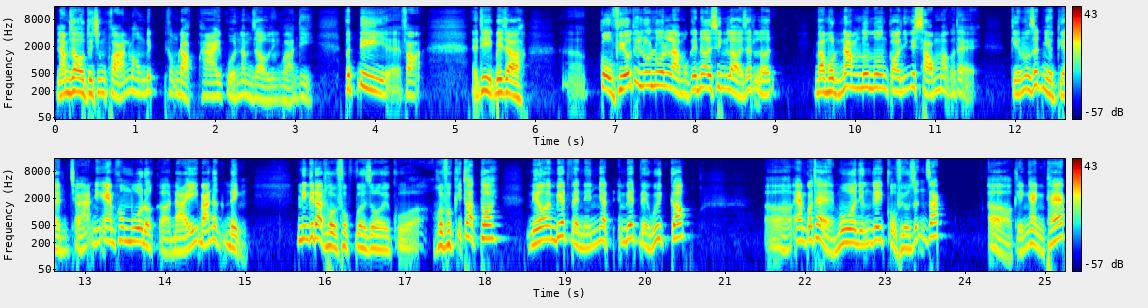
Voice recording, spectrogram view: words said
Làm giàu từ chứng khoán mà không biết không đọc hai cuốn làm giàu chứng khoán thì vứt đi phải ạ? Thế thì bây giờ Ờ, cổ phiếu thì luôn luôn là một cái nơi sinh lời rất lớn. Và một năm luôn luôn có những cái sóng mà có thể kiếm được rất nhiều tiền. Chẳng hạn những em không mua được ở đáy bán được đỉnh. Nhưng cái đợt hồi phục vừa rồi của hồi phục kỹ thuật thôi. Nếu em biết về nến nhật em biết về Wickock uh, ờ, em có thể mua những cái cổ phiếu dẫn dắt ở cái ngành thép.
